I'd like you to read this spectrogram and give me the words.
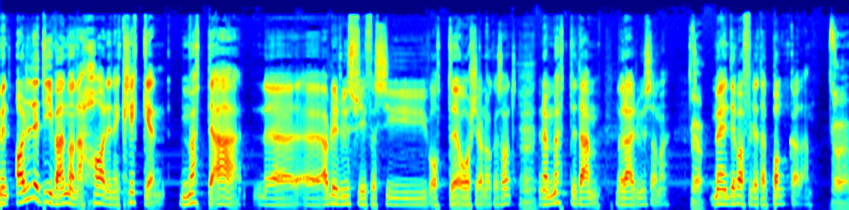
Men alle de vennene jeg har i den klikken, møtte jeg eh, Jeg ble rusfri for syv-åtte år siden, noe sånt. Men jeg møtte dem når jeg rusa meg. Ja. Men det var fordi at jeg banka dem. Ja,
